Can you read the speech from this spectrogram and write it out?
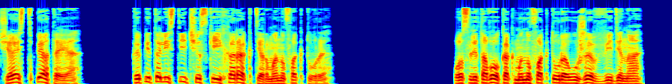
Часть пятая. Капиталистический характер мануфактуры. После того, как мануфактура уже введена,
